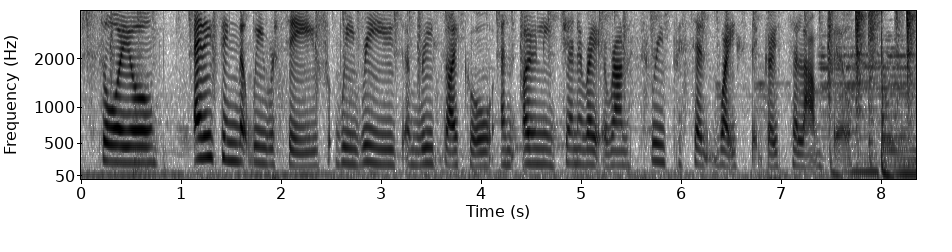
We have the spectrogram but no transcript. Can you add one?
soil, anything that we receive, we reuse and recycle and only generate around 3% waste that goes to landfill.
